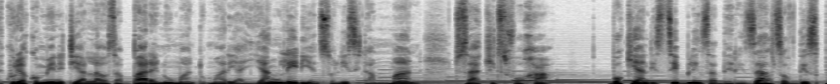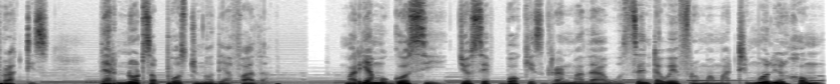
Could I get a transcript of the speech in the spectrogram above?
The Kuria community allows a barren woman to marry a young lady and solicit a man to suck kids for her. Boke and his siblings are the results of this practice. They are not supposed to know their father. Maria Mogosi, Joseph Boke's grandmother, was sent away from a matrimonial home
